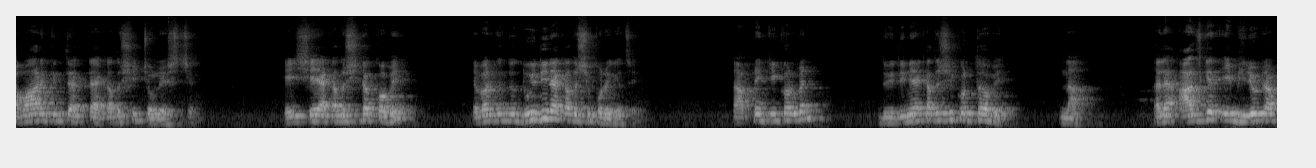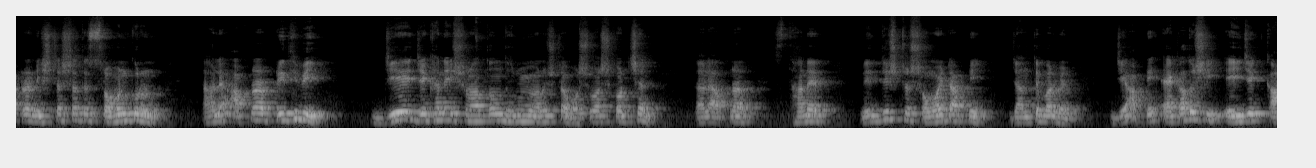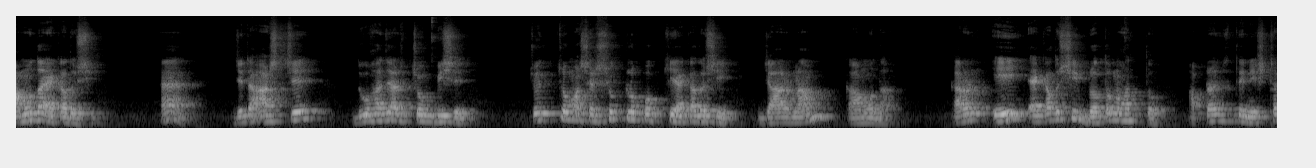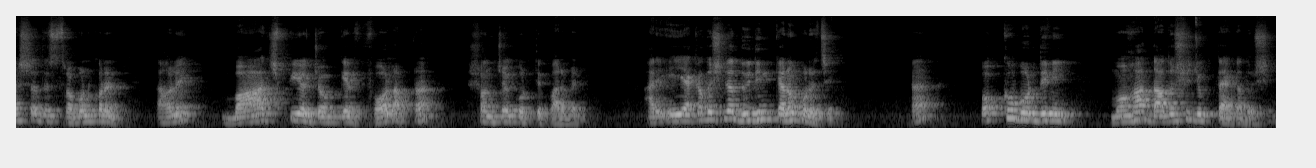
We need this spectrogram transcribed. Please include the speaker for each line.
Speaker 1: আবার কিন্তু একটা একাদশী চলে এসছে এই সেই একাদশীটা কবে এবার কিন্তু দুই দিন একাদশী পড়ে গেছে তা আপনি কি করবেন দুই দিনে একাদশী করতে হবে না তাহলে আজকের এই ভিডিওটা আপনার নিষ্ঠার সাথে শ্রবণ করুন তাহলে আপনার পৃথিবী যে যেখানে সনাতন ধর্মী মানুষটা বসবাস করছেন তাহলে আপনার স্থানের নির্দিষ্ট সময়টা আপনি জানতে পারবেন যে আপনি একাদশী এই যে কামদা একাদশী হ্যাঁ যেটা আসছে দু হাজার চব্বিশে চৈত্র মাসের শুক্লপক্ষী একাদশী যার নাম কামদা কারণ এই একাদশী ব্রত মাহাত্ম আপনারা যদি নিষ্ঠার সাথে শ্রবণ করেন তাহলে বাজপ্রিয় যজ্ঞের ফল আপনারা সঞ্চয় করতে পারবেন আর এই একাদশীটা দুই দিন কেন পড়েছে হ্যাঁ পক্ষবর্ধিনী মহা যুক্ত একাদশী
